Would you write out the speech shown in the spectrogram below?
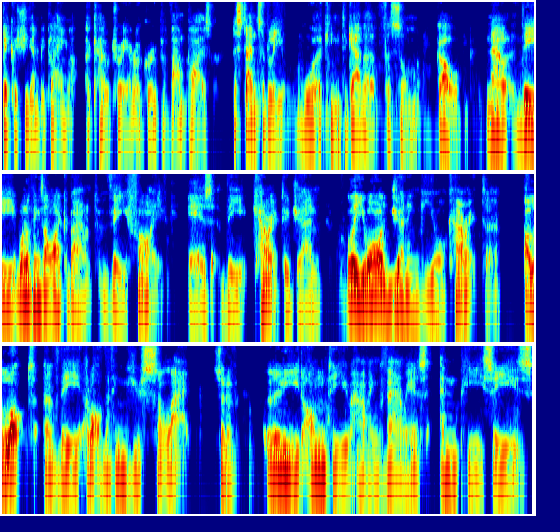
because you're going to be playing like a coterie or a group of vampires ostensibly working together for some goal. Now, the one of the things I like about V5 is the character gen. Although you are genning your character, a lot of the a lot of the things you select sort of lead on to you having various NPCs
